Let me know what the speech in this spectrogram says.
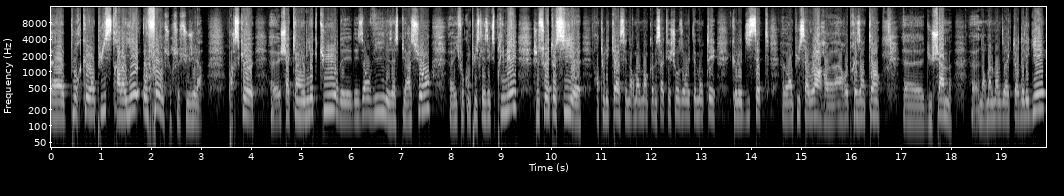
euh, pour qu'on puisse travailler au fond sur ce sujet-là. Parce que euh, chacun a une lecture, des, envies, des aspirations, il faut qu'on puisse les exprimer. Je souhaite aussi, en tous les cas c'est normalement comme ça que les choses ont été montées, que le 17 euh, on puisse avoir un représentant du CHAM, normalement le directeur délégué.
